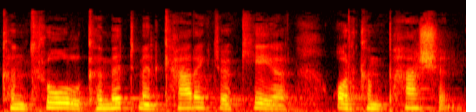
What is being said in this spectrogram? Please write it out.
control, commitment, character, care, or compassion.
